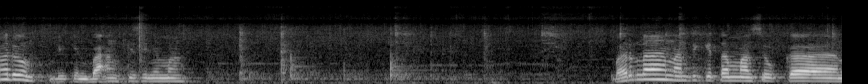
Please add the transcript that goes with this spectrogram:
aduh bikin bangkis ini mah barulah nanti kita masukkan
